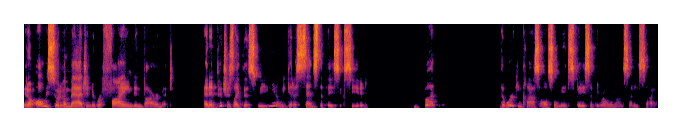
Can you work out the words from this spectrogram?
you know, always sort of imagined a refined environment. And in pictures like this, we, you know, we get a sense that they succeeded. But the working class also made space of their own on Sunnyside.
